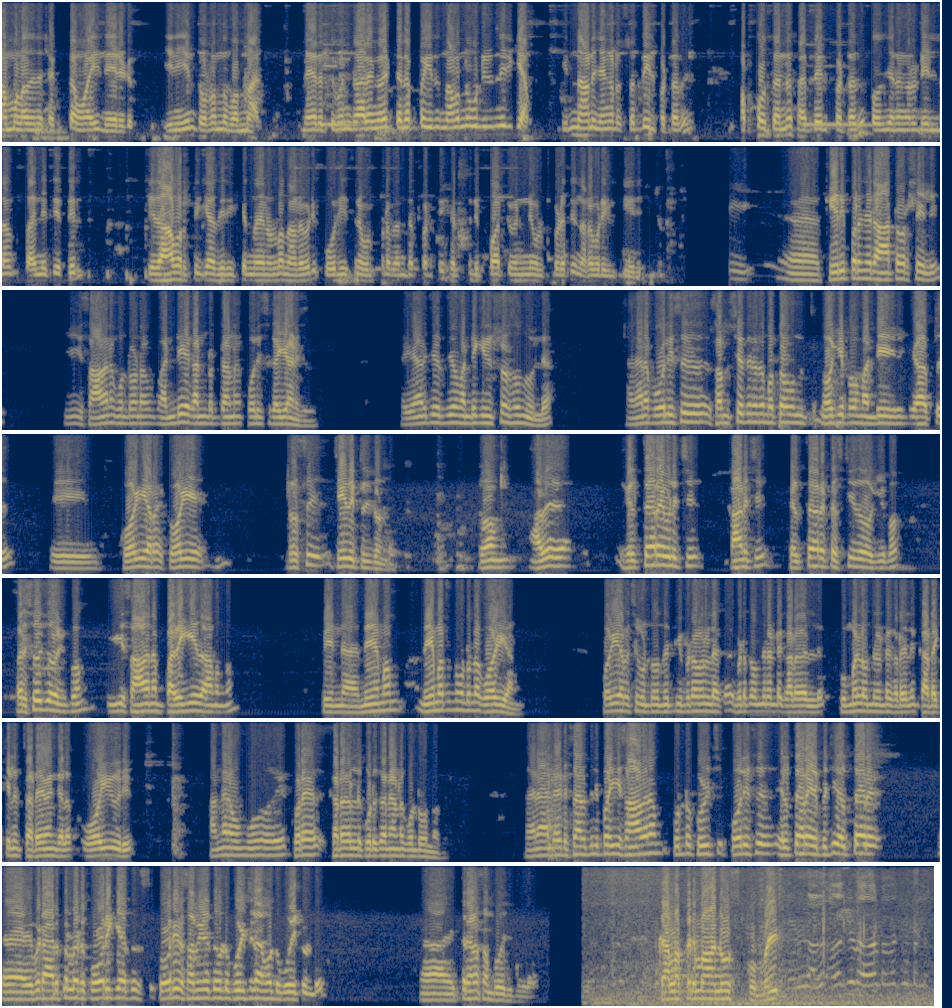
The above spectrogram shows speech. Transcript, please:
നമ്മൾ അതിനെ ശക്തമായി നേരിടും. ഇനിയും തുടർന്ന് വന്നാൽ നേരത്തെ മുൻകാലങ്ങളിൽ ചിലപ്പോൾ ഇത് നടന്നുകൊണ്ടിരുന്നിരിക്കാം. ഇന്നാണ് ഞങ്ങളുടെ ശ്രദ്ധയിൽപ്പെട്ടത്. അപ്പോൾ തന്നെ ശ്രദ്ധയിൽപ്പെട്ടത് പൊതുജനങ്ങളുടെ എല്ലാം സാന്നിധ്യത്തിൽ ഇത് ആവർത്തിക്കാതിരിക്കുന്നതിനുള്ള നടപടി പോലീസിനെ ഉൾപ്പെടെ ബന്ധപ്പെടുത്തി ഹെൽത്ത് ഡിപ്പാർട്ട്മെന്റിനെ ഉൾപ്പെടുത്തി നടപടികൾ സ്വീകരിച്ചിട്ടുണ്ട് കീറിപ്പറഞ്ഞൊരു ഓട്ടോറിക്ഷയിൽ ഈ സാധനം കൊണ്ടുപോകണ വണ്ടിയെ കണ്ടിട്ടാണ് പോലീസ് കൈയാണിച്ചത് കൈയാണിച്ച് നിർത്തിയ വണ്ടിക്ക് ഇൻഷുറൻസ് ഒന്നുമില്ല. അങ്ങനെ പോലീസ് സംശയത്തിന് മൊത്തം നോക്കിയപ്പോൾ വണ്ടിക്കകത്ത് ഈ കോഴി കോഴിയെ ഡ്രസ്സ് ചെയ്തിട്ടിട്ടുണ്ട്. അപ്പം അത് ഹെൽത്തേറെ വിളിച്ച് കാണിച്ച് ഹെൽത്തേറെ ടെസ്റ്റ് ചെയ്ത് നോക്കിയപ്പോൾ പരിശോധിച്ച് നോക്കിയപ്പം ഈ സാധനം പഴകിയതാണെന്നും പിന്നെ നിയമം നിയമത്തിൽ നിന്ന് കൊണ്ടുവന്ന കോഴിയാണ്. കോഴി ഇറച്ചി കൊണ്ടുവന്നിട്ട് ഇവിടെ ഉള്ള ഇവിടുത്തെ ഒന്ന് രണ്ട് കടകളിൽ കുമ്മളിൽ ഒന്ന് രണ്ട് കടകളിലും കടയ്ക്കലും ചടയവെങ്കലം ഓയൂര് അങ്ങനെ കുറെ കടകളിൽ കൊടുക്കാനാണ് കൊണ്ടുവന്നത്. അങ്ങനെ അതിന്റെ അടിസ്ഥാനത്തിൽ ഇപ്പൊ ഈ സാധനം കൊണ്ട് കുഴിച്ച് പോലീസ് എൽത്താറെ ഏൽപ്പിച്ച് എൽത്താർ ഇവിടെ അടുത്തുള്ള ഒരു കോറിക്കകത്ത് കോറിയുടെ സമീപത്തോട്ട് കുഴിച്ചിട്ട് അങ്ങോട്ട് പോയിട്ടുണ്ട്. ഇത്രയാണ് സംഭവിച്ചിട്ടുള്ളത്. കള്ളപ്പെരുമാനൂസ് ന്യൂസ് കുമ്മിൾ അതൊക്കെ ഉണ്ടല്ലോ.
